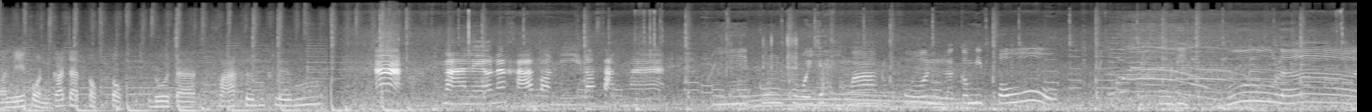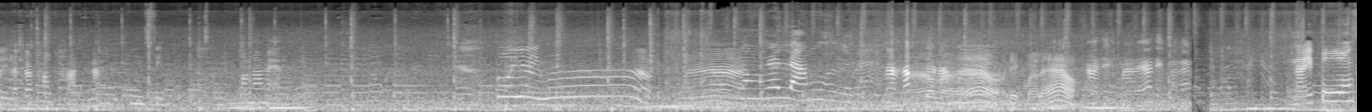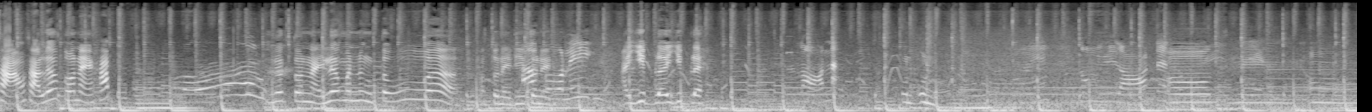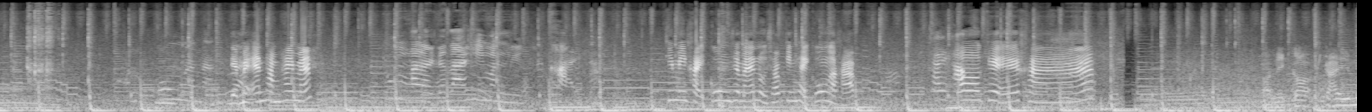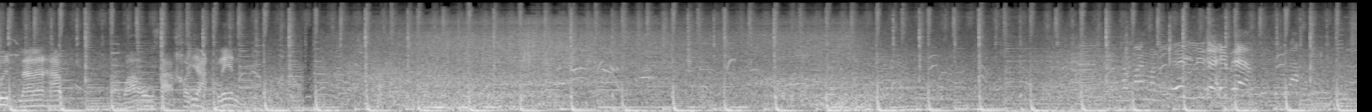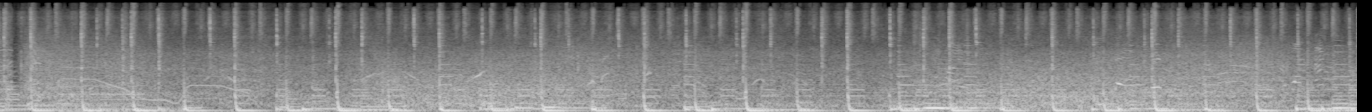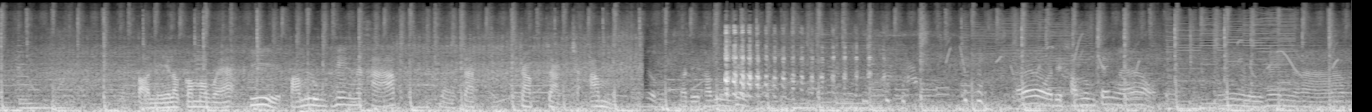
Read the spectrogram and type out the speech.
วันนี้ฝนก็จะตกตกดูจะฟ้าคลึ้มคลึ้มอะ มาแล้วนะคะ ตอนนี้เราสั่งมามีกุ้งตัวใหญ่มากทุกคน แล้วก็มีปู ดูดิปูเลย แล้วก็ข้าวผัดนะดูกุ้งสิข้าวหน้าแมนตัวใหญ่มากมาต้องเล่นล้างมือเลยแม่นะครับเดี๋ยวนะมือแล้วเด็กมาแล้วอะเด็กมาแล้วเด็กมาแล้ว ไหนปูองศาองศาเลือกตัวไหนครับ เลือกตัวไหนเลือกมาหนึ่งตัวเอาตัวไหนดีตัวไหนตัวนี้อะหยิบเลยหยิบเลยร้อนอะอุ่นต เดี๋ยวแม่แอนทำให้ไหมกุ้งอะไรก็ได้ที่มันมีไข่ที่มีไข่กุ้งใช่ไหมหนูชอบกินไข่กุ้งเหรอะครับ ใช่คโอรับเคครับตอนนี้ก็ใกล้มืดแล้วนะครับ แต่ว่าองศาเขาอยากเล่น นี้เราก็มาแวะที่ปั๊มลุงเท่งนะครับหลังจากกลับจากชะอำสวัสดีครับลุงเท่งเออสวัสดีครับลุงเท่งแล้ว นี่ลุงเท่งนะครับ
